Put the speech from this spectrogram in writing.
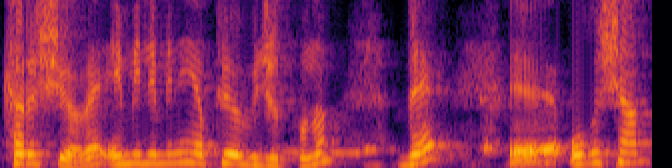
karışıyor ve emilimini yapıyor vücut bunun ve e, oluşan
